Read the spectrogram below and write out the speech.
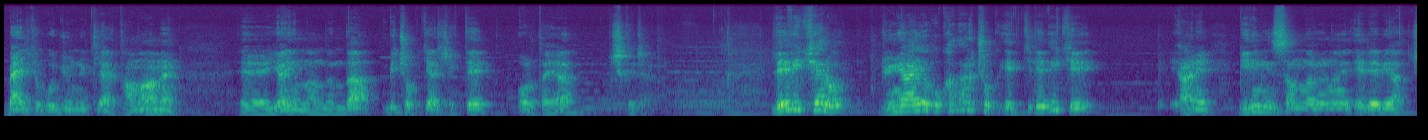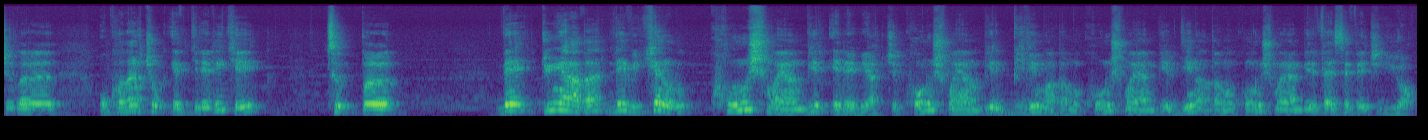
Belki o günlükler tamamen e, yayınlandığında birçok gerçekte ortaya çıkacak. Levi Carroll dünyayı o kadar çok etkiledi ki yani bilim insanlarını, edebiyatçıları o kadar çok etkiledi ki tıbbı, ve dünyada Levi Carroll'u konuşmayan bir edebiyatçı, konuşmayan bir bilim adamı, konuşmayan bir din adamı, konuşmayan bir felsefeci yok.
